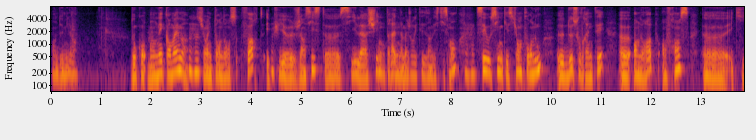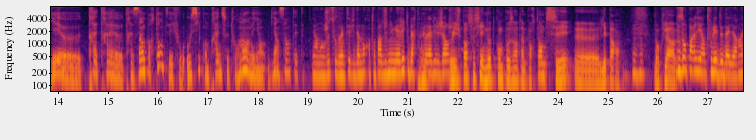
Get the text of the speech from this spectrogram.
en 2020. Donc on, mm. est quand même mm-hmm. sur une tendance forte. Et puis euh, j'insiste, euh, si la Chine draine la majorité des investissements, mm-hmm. c'est aussi une question pour nous euh, de souveraineté en Europe, en France, qui est très très très importante. Et il faut aussi qu'on prenne ce tournant en ayant bien ça en tête. Il y a un enjeu de souveraineté évidemment quand on parle du numérique, Bertrand de la Ville-Georges. Oui, je pense aussi à une autre composante importante, c'est les parents. Mm-hmm. Donc là, vous en parliez hein, tous les deux d'ailleurs. Hein.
